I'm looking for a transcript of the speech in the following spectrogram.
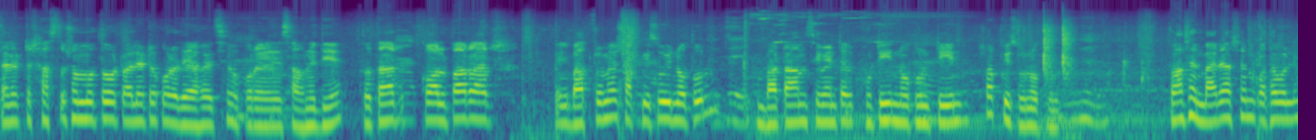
তার একটা স্বাস্থ্যসম্মত টয়লেটও করে দেওয়া হয়েছে উপরে ছাউনি দিয়ে। তো তার কলপার আর এই বাথরুমের সবকিছুই নতুন। বাটাম সিমেন্টের খুঁটি নতুন টিন সবকিছু নতুন। তো আসেন বাইরে আসেন কথা বলি।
